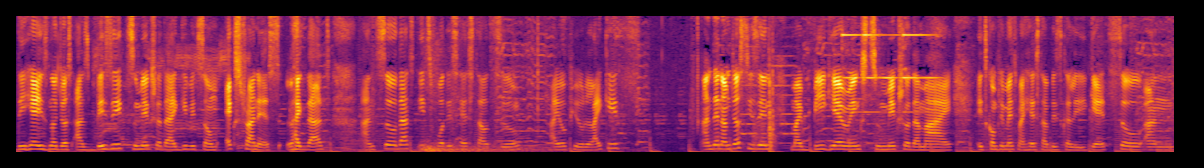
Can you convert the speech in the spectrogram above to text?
the hair is not just as basic to make sure that i give it some extraness like that. And so that's it for this hairstyle too. I hope you like it and then I'm just using my big earrings to make sure that my it complements my hairstyle basically gets. So and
